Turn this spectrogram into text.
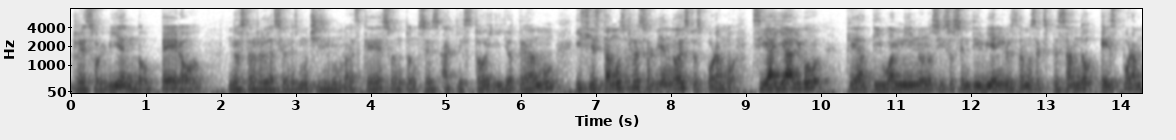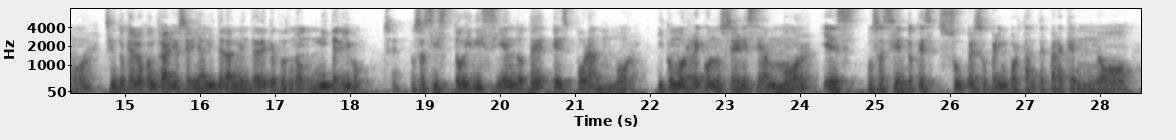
resolviendo, pero nuestra relación es muchísimo más que eso. Entonces aquí estoy y yo te amo. Y si estamos resolviendo esto es por amor. Si hay algo que a ti o a mí no nos hizo sentir bien y lo estamos expresando, es por amor. Siento que lo contrario sería literalmente de que pues no, ni te digo. O sea, si estoy diciéndote es por amor. Y como reconocer ese amor es, o sea, siento que es súper, súper importante para que no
